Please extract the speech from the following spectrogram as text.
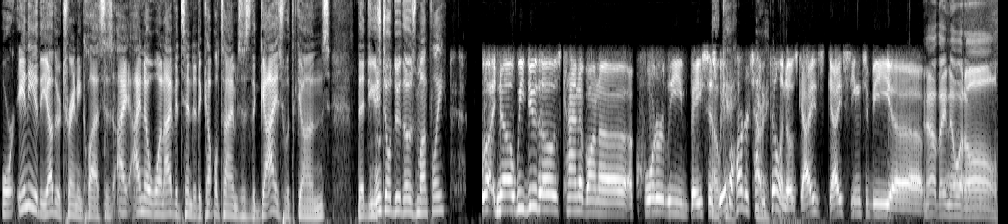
or any of the other training classes. I, I know one I've attended a couple times is the guys with guns. That do you still do those monthly? Well, no, we do those kind of on a, a quarterly basis. We have a harder time All right. filling those guys. Guys seem to be. Uh, Yeah, they know it all.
